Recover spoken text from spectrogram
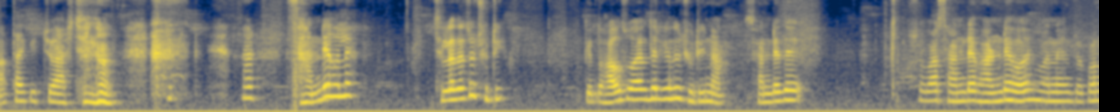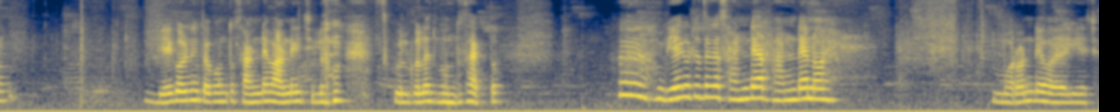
মাথায় কিচ্ছু আসছে না। আর সানডে হলে ছেলেদের তো ছুটি। কিন্তু হাউস ওয়াইফদের কিন্তু ছুটি না। সানডেতে সবার সানডে ফান্ডে হয় মানে যখন বিয়ে করিনি তখন তো সানডে ফান্ডেই ছিল। স্কুল কলেজ বন্ধ থাকতো। বিয়ে করতে থেকে সানডে আর ফান্ডে নয়। মরণ ডে হয়ে গিয়েছে।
